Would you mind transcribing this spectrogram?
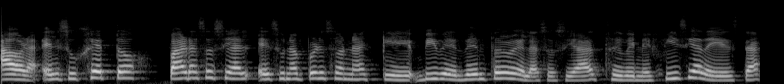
Ahora, el sujeto Parasocial es una persona que vive dentro de la sociedad, se beneficia de esta,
